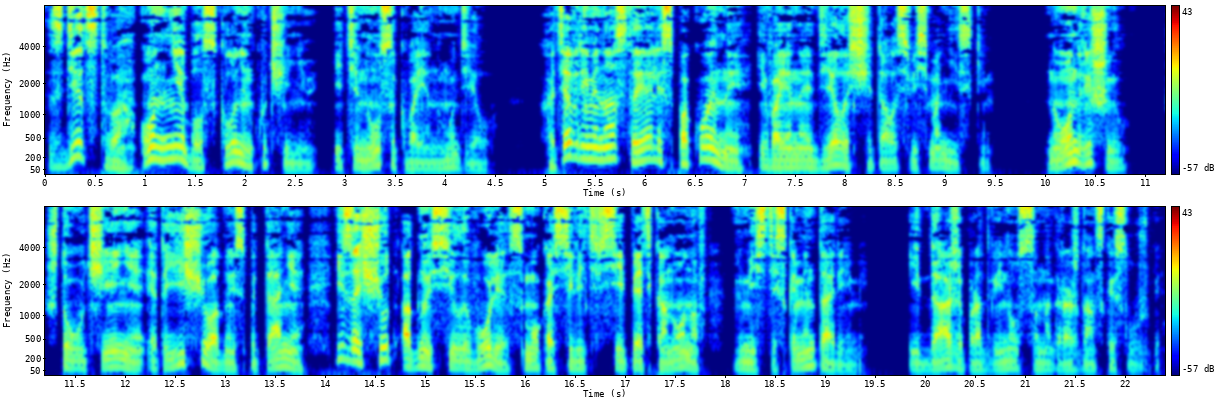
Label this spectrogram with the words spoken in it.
С детства он не был склонен к учению и тянулся к военному делу. Хотя времена стояли спокойные, и военное дело считалось весьма низким. Но он решил, что учение — это еще одно испытание, и за счет одной силы воли смог осилить все пять канонов вместе с комментариями, и даже продвинулся на гражданской службе.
